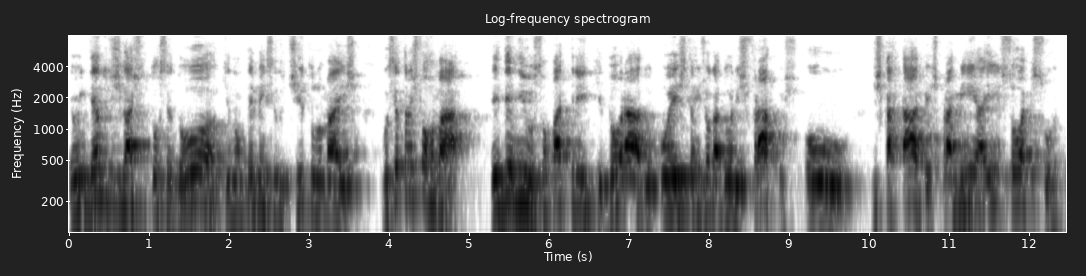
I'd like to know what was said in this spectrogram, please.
Eu entendo o desgaste do torcedor, que não ter vencido o título, mas você transformar Edenilson, Patrick, Dourado, Cuesta em jogadores fracos ou descartáveis, para mim, aí sou absurdo.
